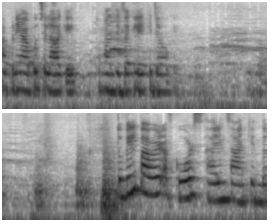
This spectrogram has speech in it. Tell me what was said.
अपने आप को चला के तो मंजिल तक लेके जाओगे। तो विल पावर ऑफ़ कोर्स हर इंसान के अंदर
